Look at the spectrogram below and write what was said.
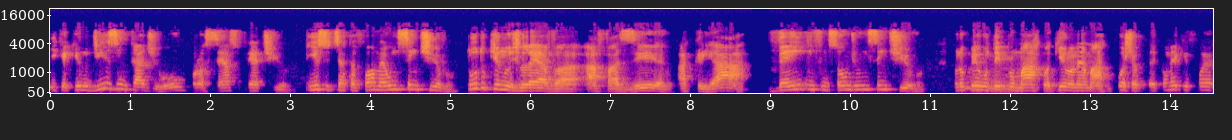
e que aquilo desencadeou um processo criativo. Isso, de certa forma, é um incentivo. Tudo que nos leva a fazer, a criar, vem em função de um incentivo. Quando eu perguntei para o Marco aquilo, né, Marco? Poxa, como é que foi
